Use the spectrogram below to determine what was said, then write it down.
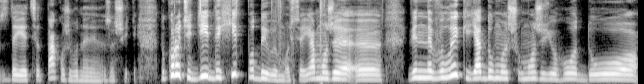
здається, також вони не зашиті. Ну, коротше, дійде хід, подивимося. Я може, е, Він невеликий, я думаю, що може його до,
